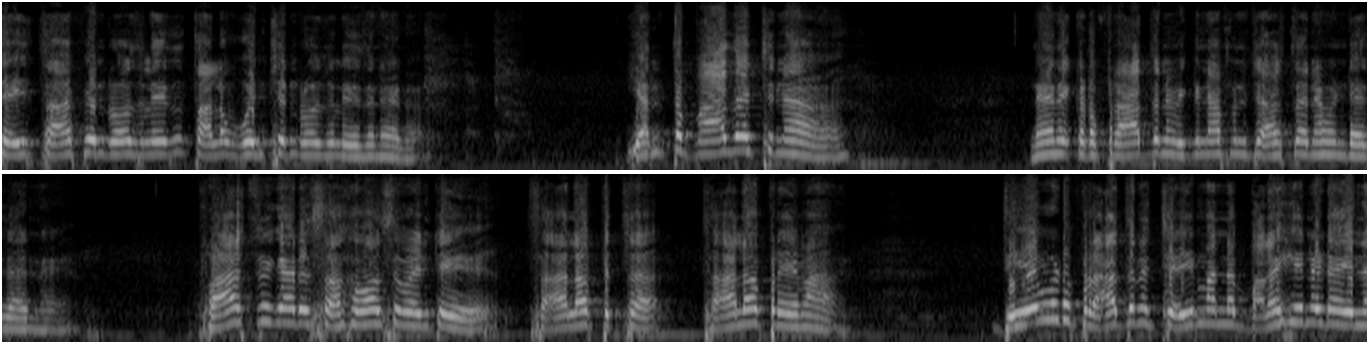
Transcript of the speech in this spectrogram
చెయ్యి చాపిన రోజు లేదు తల వంచిన రోజు లేదు నేను. ఎంత బాధ వచ్చినా నేను ఇక్కడ ప్రార్థన విజ్ఞాపన చేస్తూనే ఉండేదాన్ని. ఫాస్టర్ గారి సహవాసం అంటే చాలా పిచ్చ చాలా ప్రేమ. దేవుడు ప్రార్థన చేయమన్న బలహీనుడైన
